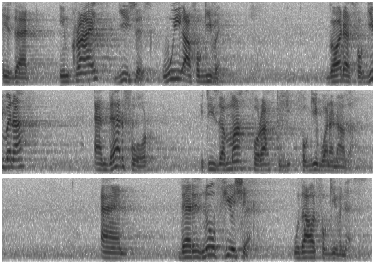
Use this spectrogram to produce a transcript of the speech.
is that in Christ Jesus, we are forgiven. God has forgiven us, and therefore, it is a must for us to forgive one another. And there is no future without forgiveness.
